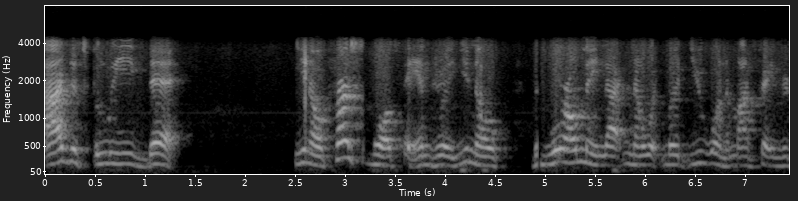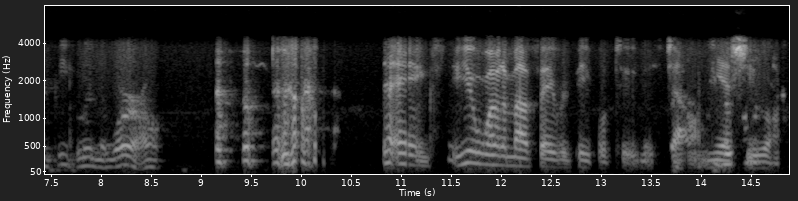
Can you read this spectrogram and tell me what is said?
I just believe that, you know, first of all, Sandra, you know, the world may not know it, but you're one of my favorite people in the world. Thanks. You're one of my favorite people too, Miss Joan. Yes, you are.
